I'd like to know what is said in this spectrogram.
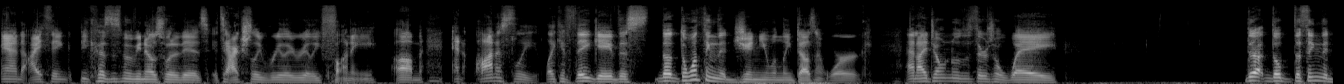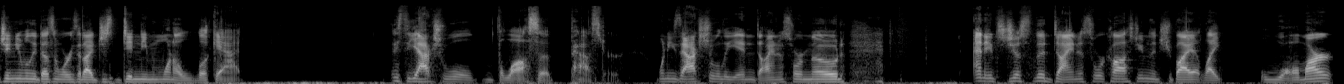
and I think because this movie knows what it is, it's actually really, really funny. Um, and honestly, like if they gave this the the one thing that genuinely doesn't work, and I don't know that there's a way. The, the the thing that genuinely doesn't work that I just didn't even want to look at is the actual Velocipastor when he's actually in dinosaur mode, and it's just the dinosaur costume that you buy at like Walmart,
